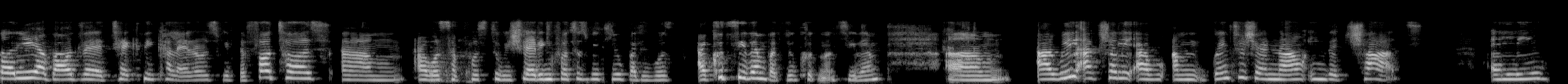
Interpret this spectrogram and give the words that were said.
Sorry about the technical errors with the photos. Um, I was supposed to be sharing photos with you, but it was I could see them, but you could not see them. Um, I will actually, I, am going to share now in the chat a link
